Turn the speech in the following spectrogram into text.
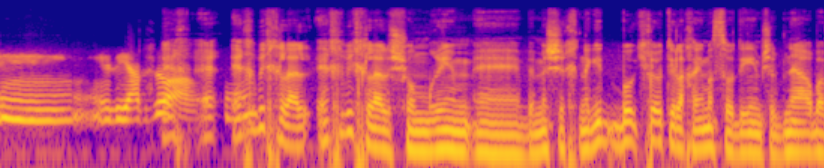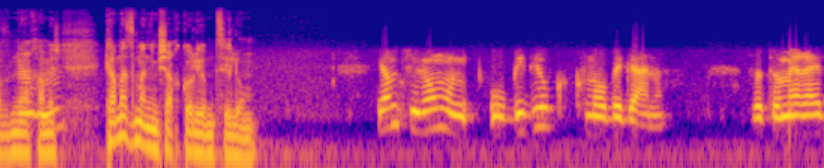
אליאב זוהר. איך, איך, כן? איך בכלל, איך בכלל שומרים אה, במשך, נגיד בואי קחי אותי לחיים הסודיים של בני ארבע ובני מהמם. חמש, כמה זמן נמשך כל יום צילום? יום צילום הוא, הוא בדיוק כמו בגן. זאת אומרת,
